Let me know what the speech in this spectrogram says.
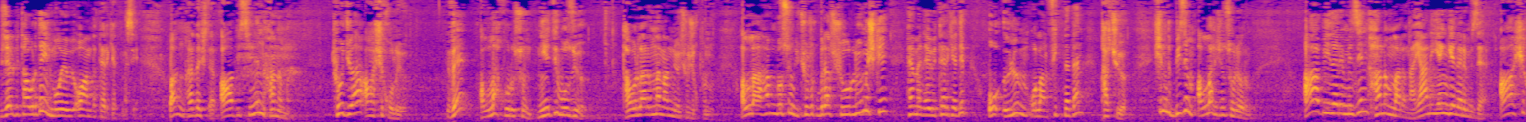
güzel bir tavır değil mi o evi o anda terk etmesi? Bakın kardeşler abisinin hanımı çocuğa aşık oluyor. Ve Allah korusun niyeti bozuyor. Tavırlarından anlıyor çocuk bunu. Allah'a hamdolsun ki çocuk biraz şuurluymuş ki hemen evi terk edip o ölüm olan fitneden kaçıyor. Şimdi bizim Allah için soruyorum. Abilerimizin hanımlarına yani yengelerimize aşık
